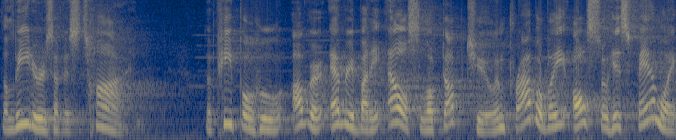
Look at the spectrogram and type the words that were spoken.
the leaders of his time the people who everybody else looked up to, and probably also his family.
